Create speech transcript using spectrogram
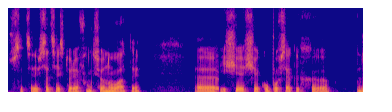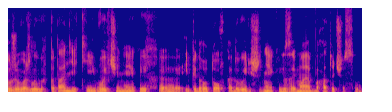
вся ця, вся ця історія функціонувати. Е, і ще ще купа всяких е, дуже важливих питань, які вивчення яких е, і підготовка до вирішення яких займає багато часу.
